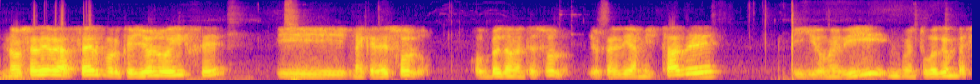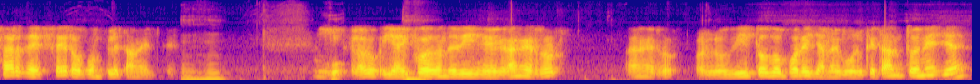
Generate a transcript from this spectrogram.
no se debe hacer porque yo lo hice y me quedé solo, completamente solo. Yo perdí amistades y yo me vi, me tuve que empezar de cero completamente. Y claro, y ahí fue donde dije, gran error, gran error. Pues lo di todo por ella, me volqué tanto en ella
